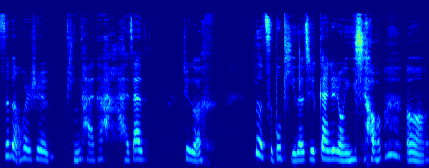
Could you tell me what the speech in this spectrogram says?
资本或者是平台，他还在这个乐此不疲的去干这种营销。嗯，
